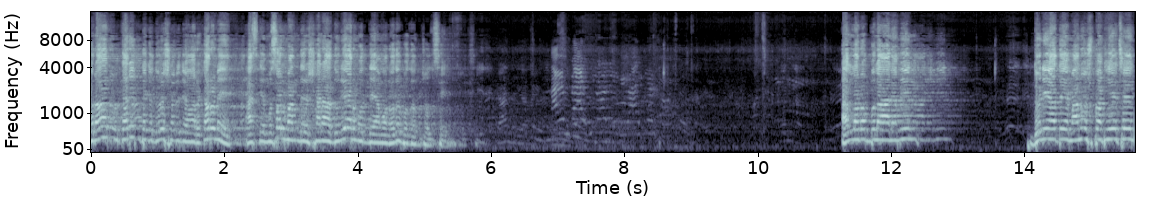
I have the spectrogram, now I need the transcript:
কোরআনুল কারিম থেকে দূরে সরে যাওয়ার কারণে আজকে মুসলমানদের সারা দুনিয়ার মধ্যে এমন অধপতন চলছে। আল্লাহ রব্বুল আলমিন দুনিয়াতে মানুষ পাঠিয়েছেন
